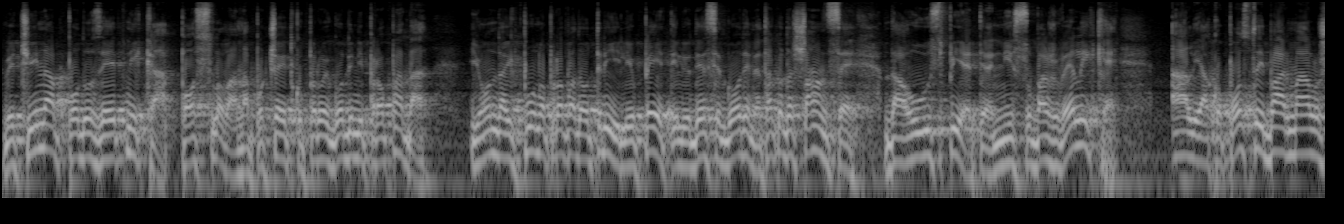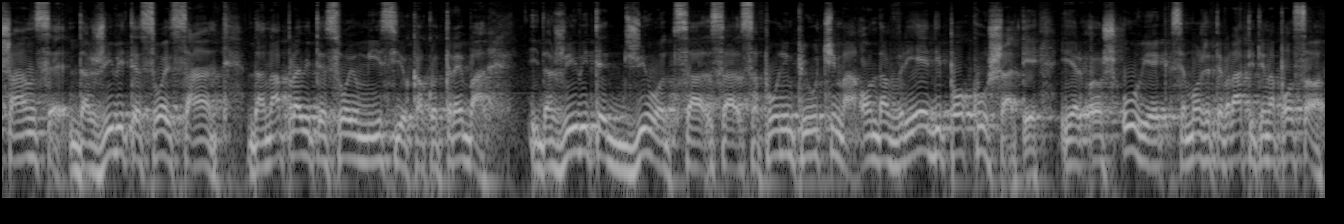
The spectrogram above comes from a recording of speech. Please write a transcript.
većina poduzetnika, poslova na početku prvoj godini propada. I onda ih puno propada u tri ili u pet ili u deset godine. Tako da šanse da uspijete nisu baš velike ali ako postoji bar malo šanse da živite svoj san, da napravite svoju misiju kako treba i da živite život sa, sa, sa punim ključima, onda vrijedi pokušati, jer još uvijek se možete vratiti na posao.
